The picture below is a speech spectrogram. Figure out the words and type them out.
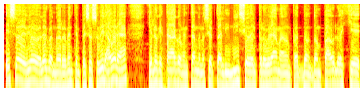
eso debió doler cuando de repente empezó a subir. Ahora, que es lo que estaba comentando, ¿no es cierto?, al inicio del programa, don, don Pablo, es que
